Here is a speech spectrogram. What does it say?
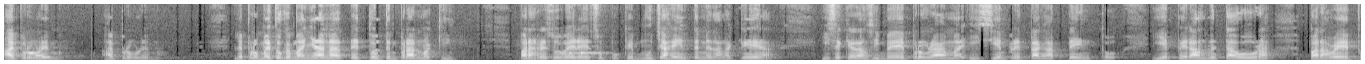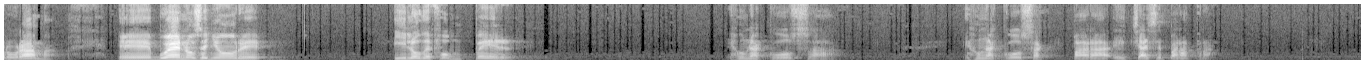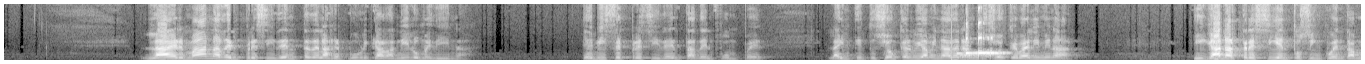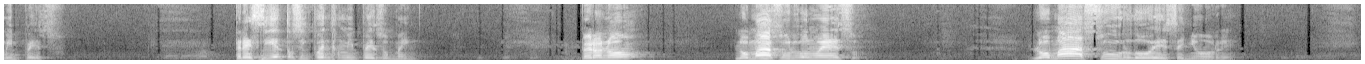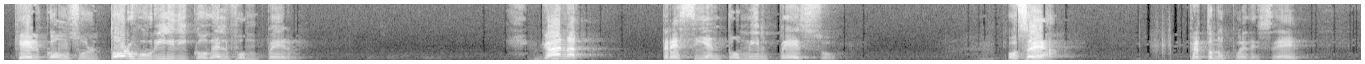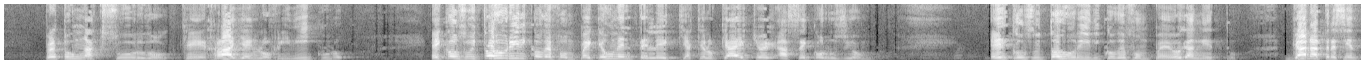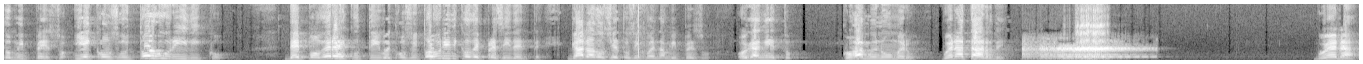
hay problema, hay problema. Le prometo que mañana estoy temprano aquí para resolver eso, porque mucha gente me da la queja y se quedan sin ver el programa y siempre están atentos y esperando esta hora para ver el programa. Eh, bueno, señores, y lo de Fomper es una cosa, es una cosa para echarse para atrás. La hermana del presidente de la República, Danilo Medina, es vicepresidenta del FOMPER, la institución que Luis Abinader anunció que va a eliminar, y gana 350 mil pesos. 350 mil pesos, men. Pero no, lo más absurdo no es eso. Lo más absurdo es, señores, que el consultor jurídico del FOMPER gana 300 mil pesos. O sea, pero esto no puede ser. Pero esto es un absurdo que raya en lo ridículo. El consultor jurídico de FOMPER, que es una entelequia, que lo que ha hecho es hacer corrupción. El consultor jurídico de FOMPER, oigan esto, gana 300 mil pesos. Y el consultor jurídico del Poder Ejecutivo, el consultor jurídico del presidente, gana 250 mil pesos. Oigan esto, cójame un número. Buenas tardes. Buenas.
